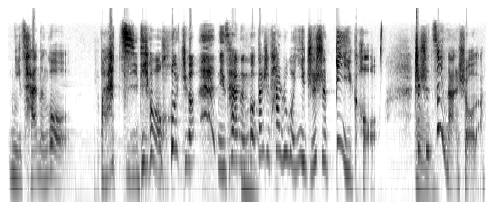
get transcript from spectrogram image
你才能够把它挤掉，或者你才能够。但是它如果一直是闭口，这是最难受的。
